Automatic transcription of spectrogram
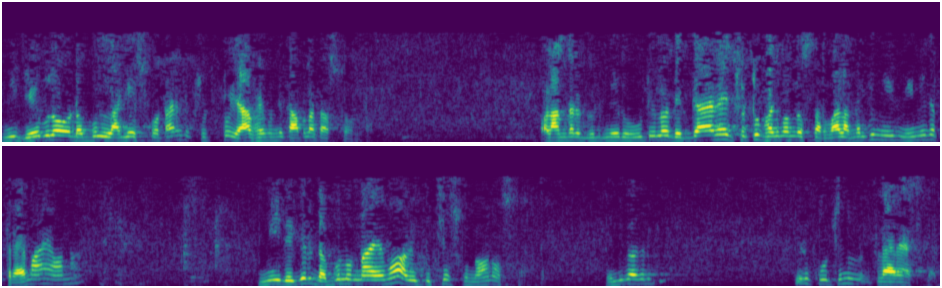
మీ జేబులో డబ్బులు లాగేసుకోవటానికి చుట్టూ యాభై మంది కాపలా కాస్తూ ఉంటారు. వాళ్ళందరూ మీరు ఊటీలో దిగ్గానే చుట్టూ పది మంది వస్తారు. వాళ్ళందరికీ మీ మీ మీద ప్రేమ ఏమన్నా? మీ దగ్గర డబ్బులు ఉన్నాయేమో అవి పుచ్చేసుకుందామని వస్తారు. ఎందుకు అక్కడికి? వీడు కూర్చుని ప్లాన్ వేస్తారు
